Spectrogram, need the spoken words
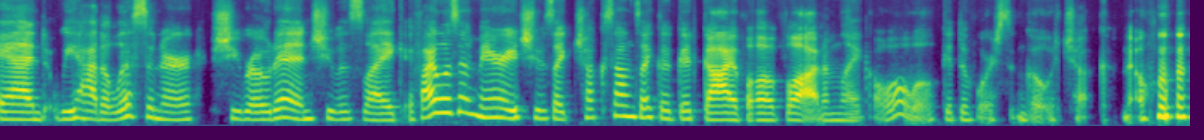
And we had a listener, she wrote in, she was like, if I wasn't married, she was like, Chuck sounds like a good guy, blah, blah. And I'm like, oh, well, get divorced and go with Chuck. No.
